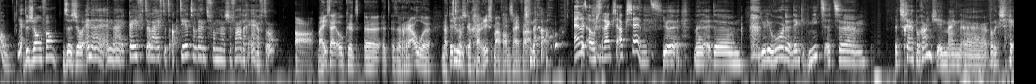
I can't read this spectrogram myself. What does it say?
Oh, De zoon van. Zo, zo. En, en eh, kan je vertellen, hij heeft het acteertalent van eh, zijn vader geërfd hoor. Ah, maar heeft hij ook het, eh, het, het rauwe, natuurlijke charisma van zijn vader? Nou, en het Oostenrijkse accent. maar de, jullie hoorden denk ik niet het, ehm, het scherpe randje in mijn, eh, wat ik zei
